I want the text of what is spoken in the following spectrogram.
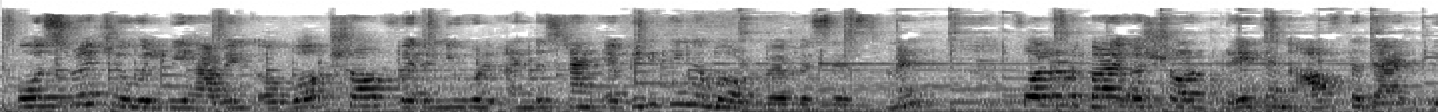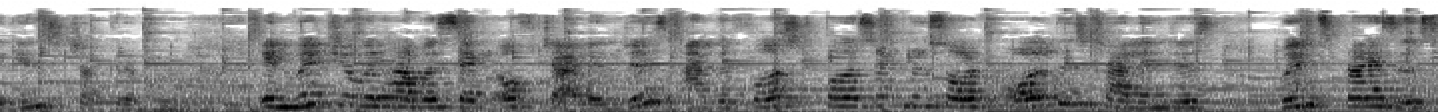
Post which you will be having a workshop wherein you will understand everything about web assessment followed by a short break and after that begins Chakhravyuh in which you will have a set of challenges and the first person to solve all these challenges wins prizes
